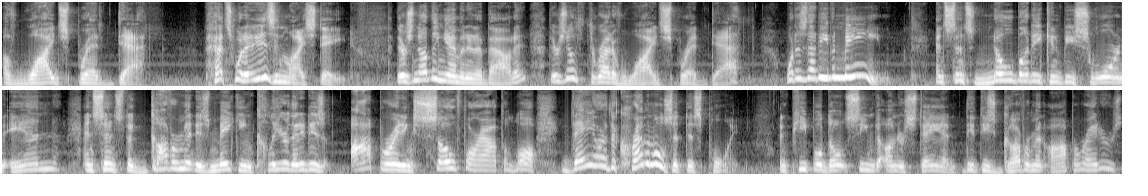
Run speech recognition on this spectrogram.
of widespread death. That's what it is in my state. There's nothing imminent about it. There's no threat of widespread death. What does that even mean? And since nobody can be sworn in, and since the government is making clear that it is operating so far out the law, they are the criminals at this point. And people don't seem to understand that these government operators,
